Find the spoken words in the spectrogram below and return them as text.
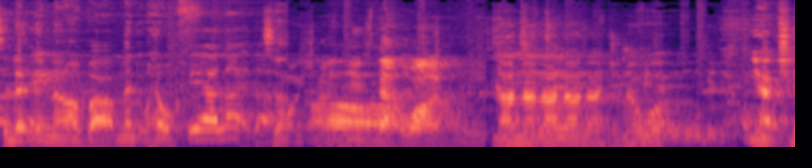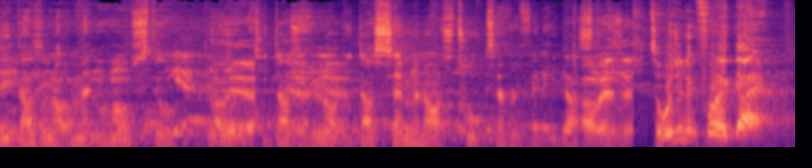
To let them know about mental health. Yeah, I like that. So- Use that one. No, no, no, no, no. Do you know what? He actually does a lot of mental health still. Yeah. Oh, yeah? He does a lot. He does seminars, talks, everything. He does. Oh, is it? So what do you look for in a guy?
